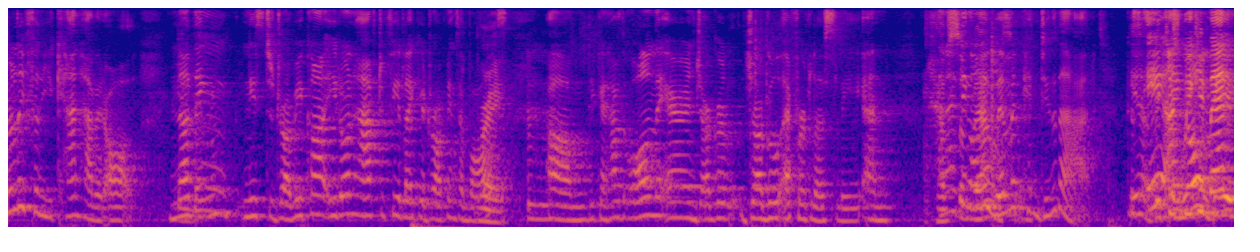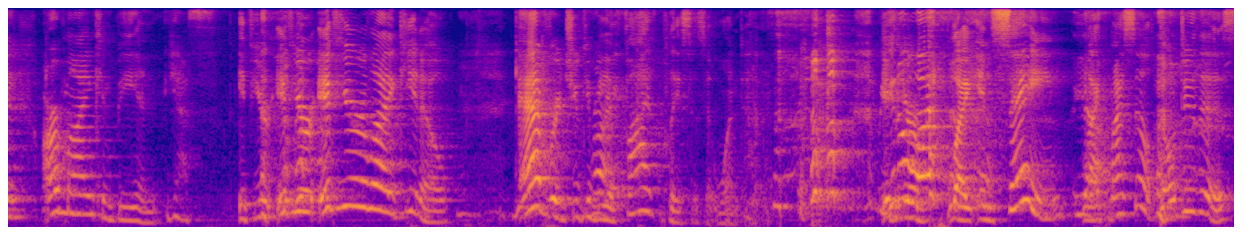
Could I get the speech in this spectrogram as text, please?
really feel you can have it all. Nothing needs to drop. You can't. You don't have to feel like you're dropping some balls. Right. Um, you can have them all in the air and juggle juggle effortlessly. And, Have and I think only women can do that. Yeah, A, because I we know can men. be in our mind can be in yes. if you're if you're if you're like you know average you can be in five places at one time You if know you're what? like insane Yeah. like myself don't do this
